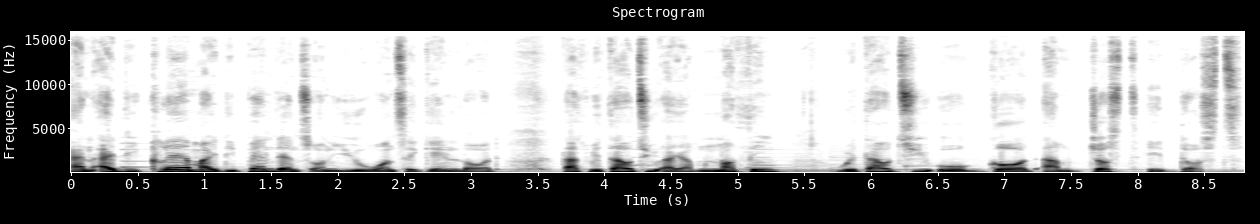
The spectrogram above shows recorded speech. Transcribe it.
And I declare my dependence on you once again, Lord, that without you I am nothing. Without you, O God, I'm just a dust.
